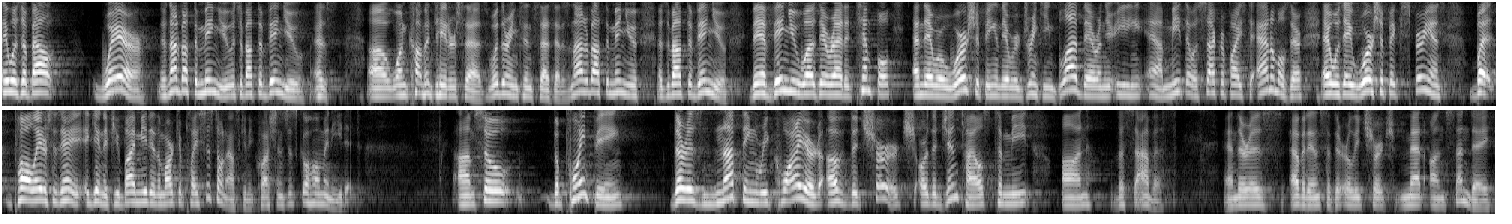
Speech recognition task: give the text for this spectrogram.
it was about where. It's not about the menu, it's about the venue, as uh, one commentator says. Witherington says that. It's not about the menu, it's about the venue. Their venue was they were at a temple and they were worshiping and they were drinking blood there and they're eating uh, meat that was sacrificed to animals there. It was a worship experience. But Paul later says, hey, again, if you buy meat in the marketplace, just don't ask any questions, just go home and eat it. Um, so the point being, there is nothing required of the church or the Gentiles to meet on the Sabbath. And there is evidence that the early church met on Sunday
